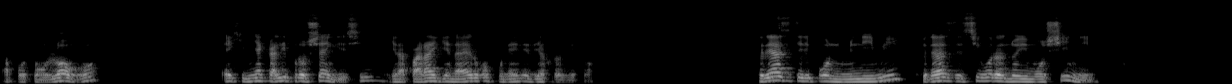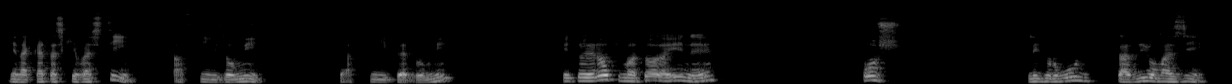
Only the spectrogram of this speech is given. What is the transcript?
από τον λόγο, έχει μια καλή προσέγγιση για να παράγει ένα έργο που να είναι διαχρονικό. Χρειάζεται λοιπόν μνήμη, χρειάζεται σίγουρα νοημοσύνη για να κατασκευαστεί αυτή η δομή και αυτή η υπερδομή. Και το ερώτημα τώρα είναι πώς λειτουργούν τα δύο μαζί.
